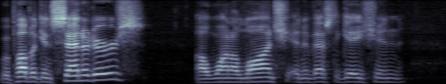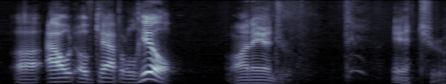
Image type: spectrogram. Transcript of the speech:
Republican senators uh, want to launch an investigation uh, out of Capitol Hill on Andrew. Andrew.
